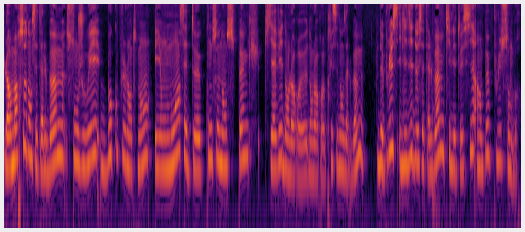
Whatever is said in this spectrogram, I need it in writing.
Leurs morceaux dans cet album sont joués beaucoup plus lentement et ont moins cette consonance punk qu'il y avait dans, leur, dans leurs précédents albums. De plus, il est dit de cet album qu'il est aussi un peu plus sombre.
